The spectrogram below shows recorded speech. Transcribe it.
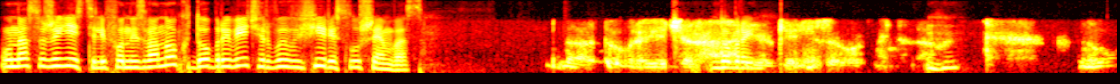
У нас уже есть телефонный звонок. Добрый вечер, вы в эфире, слушаем вас. Да, добрый вечер. Добрый. Евгений зовут меня. Да. Угу. Ну,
